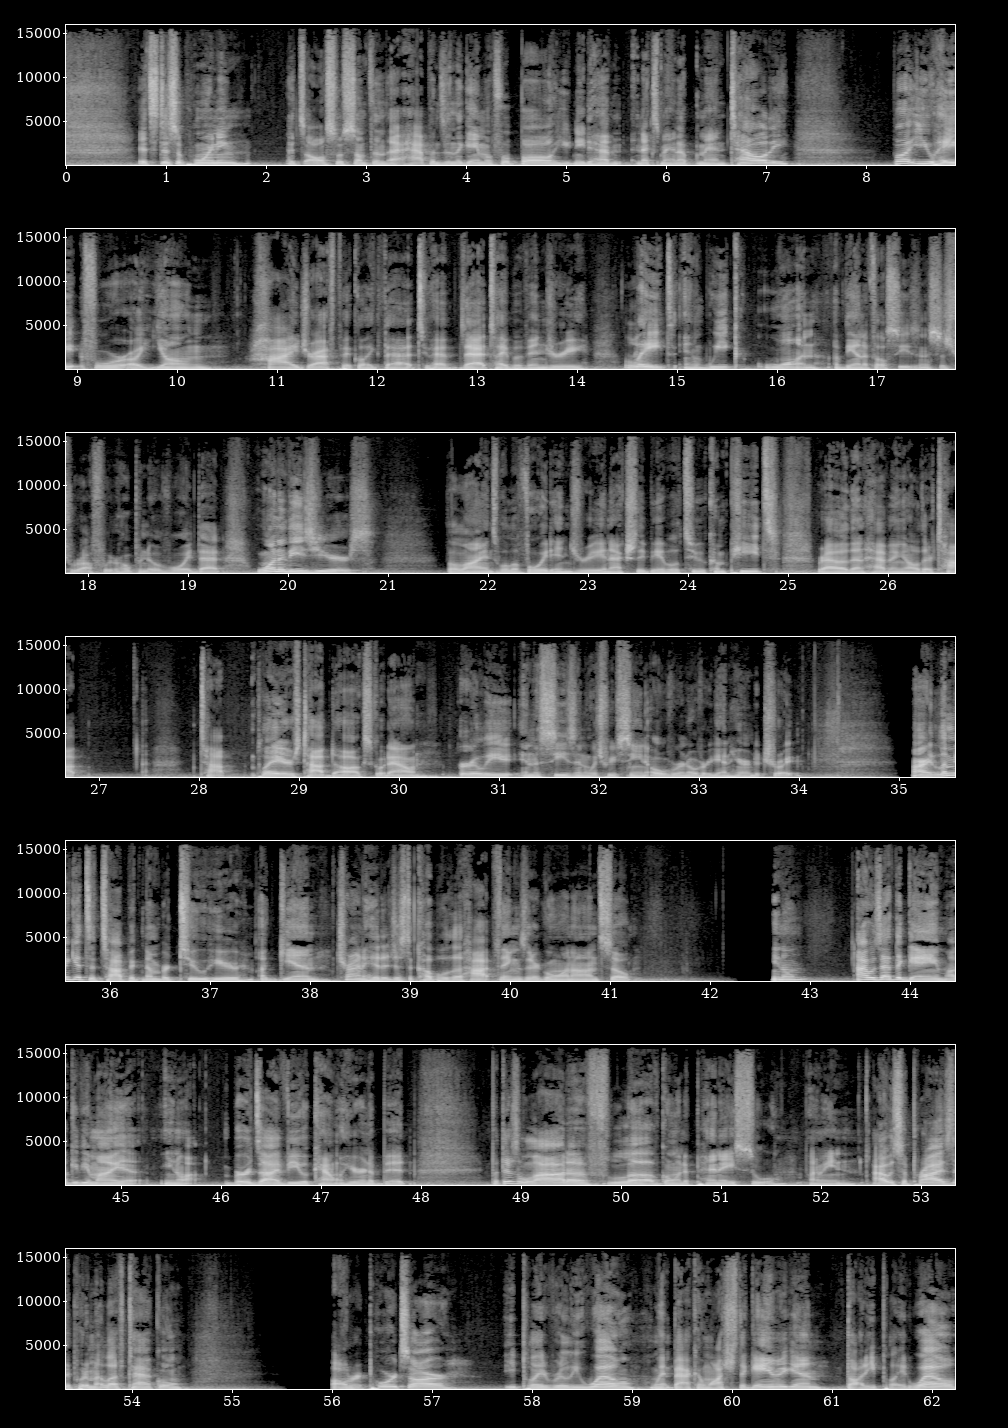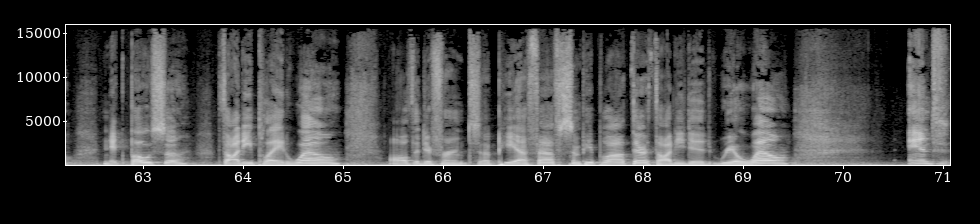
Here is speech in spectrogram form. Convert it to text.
it's disappointing. It's also something that happens in the game of football. You need to have next man up mentality, but you hate for a young, high draft pick like that to have that type of injury late in week one of the NFL season. It's just rough. We were hoping to avoid that one of these years the Lions will avoid injury and actually be able to compete rather than having all their top top players, top dogs go down early in the season, which we've seen over and over again here in Detroit. All right, let me get to topic number two here. Again, trying to hit it just a couple of the hot things that are going on. So, you know, I was at the game. I'll give you my, uh, you know, bird's eye view account here in a bit. But there's a lot of love going to Penei Sewell. I mean, I was surprised they put him at left tackle. All reports are he played really well. Went back and watched the game again. Thought he played well. Nick Bosa thought he played well. All the different uh, PFFs and people out there thought he did real well. And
